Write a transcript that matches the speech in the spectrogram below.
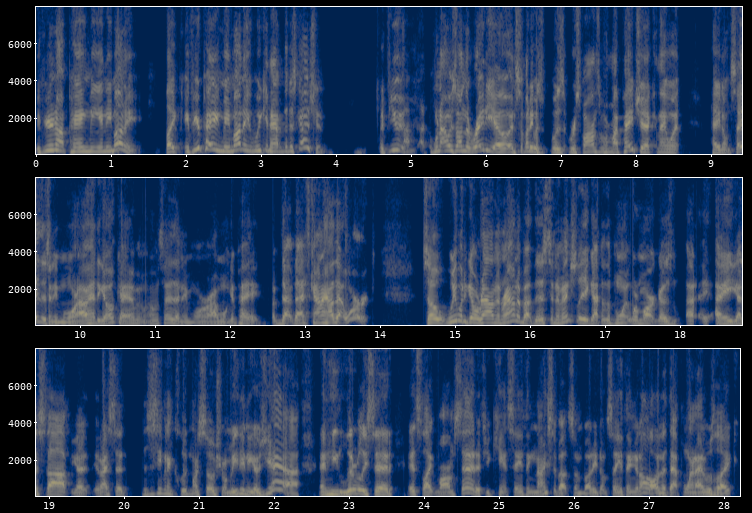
if you're not paying me any money? Like if you're paying me money, we can have the discussion. If you when I was on the radio and somebody was was responsible for my paycheck and they went, "Hey, don't say this anymore," I had to go, "Okay, I won't I won't say that anymore, or I won't get paid." That, that's kind of how that worked. So we would go round and round about this, and eventually it got to the point where Mark goes, "Hey, you got to stop." You and I said, "Does this even include my social media?" And he goes, "Yeah." And he literally said, "It's like Mom said: if you can't say anything nice about somebody, don't say anything at all." And at that point, I was like,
